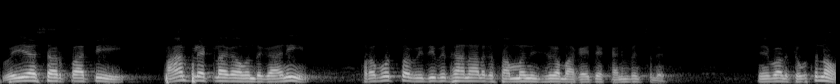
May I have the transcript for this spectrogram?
వైఎస్ఆర్ పార్టీ పాంప్లెట్ లాగా ఉంది కానీ ప్రభుత్వ విధి విధానాలకు సంబంధించినగా మాకైతే కనిపించలేదు. మేము వాళ్ళు చెబుతున్నాం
